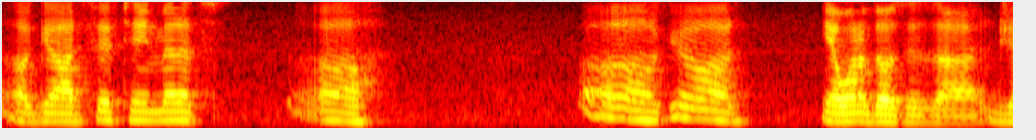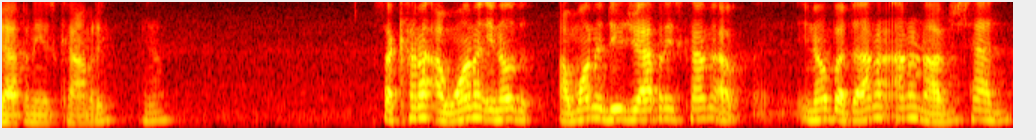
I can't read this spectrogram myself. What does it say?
Oh God, 15 minutes. Oh. Oh God. Yeah, one of those is uh, Japanese comedy. You know. So I kind of I want to you know I want to do Japanese comedy, you know, but I don't I don't know. I've just had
